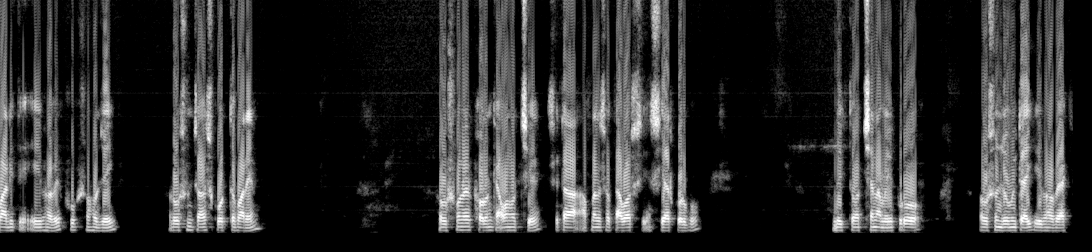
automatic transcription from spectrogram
বাড়িতে, এইভাবে খুব সহজেই রসুন চাষ করতে পারেন। রসুনের ফলন কেমন হচ্ছে সেটা আপনাদের সাথে আবার শেয়ার করব। দেখতে পাচ্ছেন আমি পুরো রসুন জমিটাই এইভাবে একই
